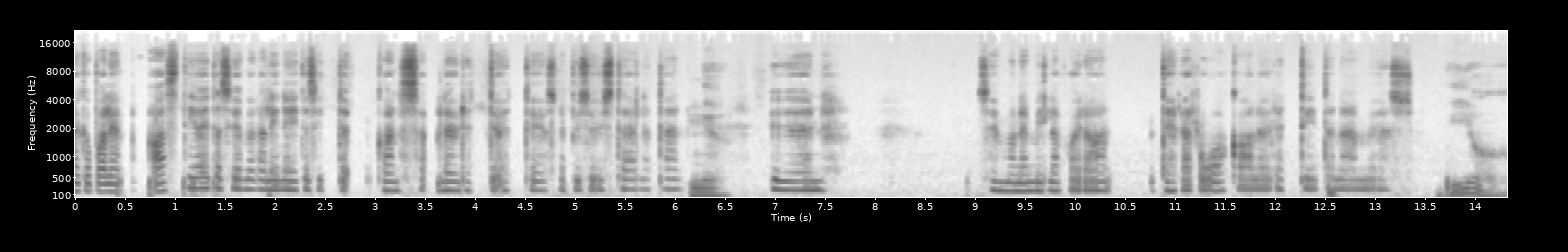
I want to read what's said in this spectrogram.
aika paljon astioita, syömävälineitä sitten kanssa löydetty, että jos ne pysyisi täällä tämän Joo. yön. Semmoinen, millä voidaan tehdä ruokaa, löydettiin tänään myös. Joo.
